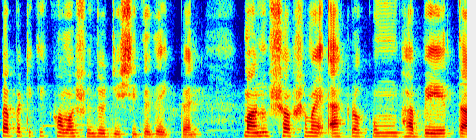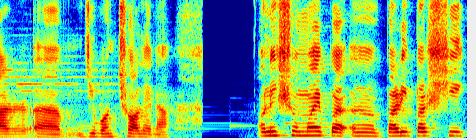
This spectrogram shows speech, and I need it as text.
ব্যাপারটিকে ক্ষমা সুন্দর দৃষ্টিতে দেখবেন। মানুষ সবসময় একরকমভাবে তার জীবন চলে না। অনেক সময় পারিপার্শ্বিক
